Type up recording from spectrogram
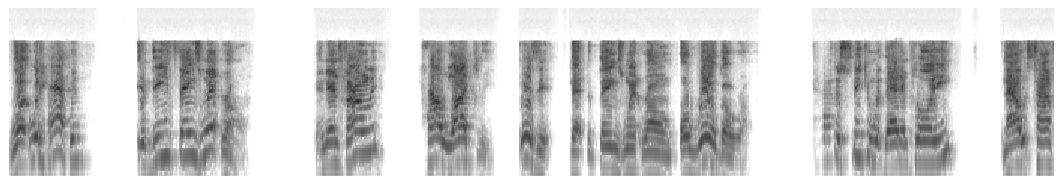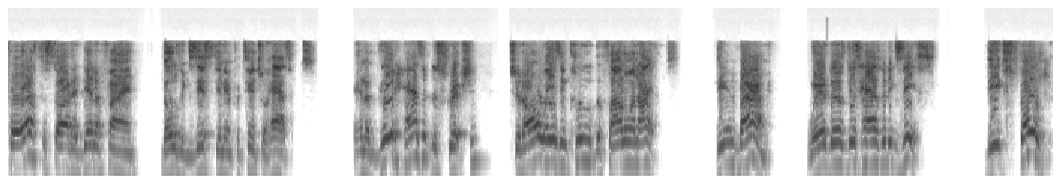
What would happen if these things went wrong? And then finally, how likely is it that the things went wrong or will go wrong? After speaking with that employee, now it's time for us to start identifying those existing and potential hazards. And a good hazard description should always include the following items. The environment, where does this hazard exist? The exposure,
